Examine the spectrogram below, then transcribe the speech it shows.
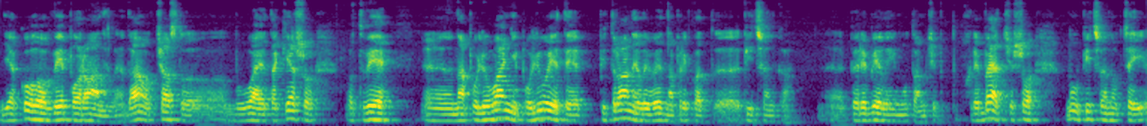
якого ви поранили. Да? От часто буває таке, що от ви е, на полюванні полюєте, підранили ви, наприклад, е, підсвинка. Е, Перебили йому там чи хребет, чи що. Ну, підсвинок цей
